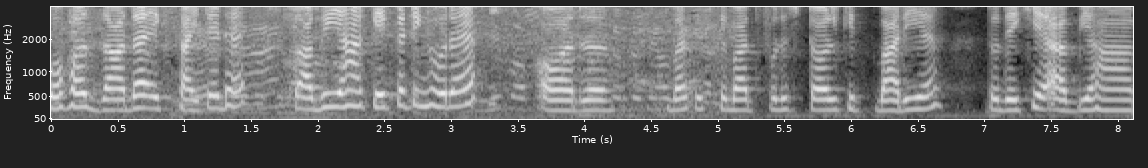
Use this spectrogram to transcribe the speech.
बहुत ज़्यादा एक्साइटेड है। तो अभी यहाँ केक कटिंग हो रहा है और बस इसके बाद फ़ूड स्टॉल की बारी है। तो देखिए अब यहाँ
